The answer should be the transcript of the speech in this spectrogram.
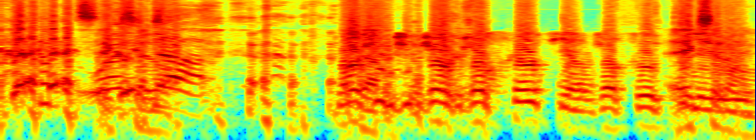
c'est excellent. J'en j'en serai aussi, hein, j'en serai aussi. Excellent. Les,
